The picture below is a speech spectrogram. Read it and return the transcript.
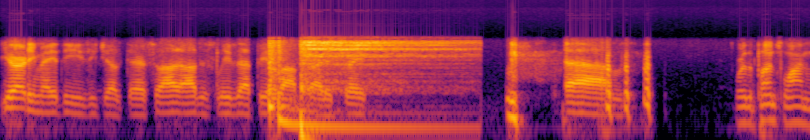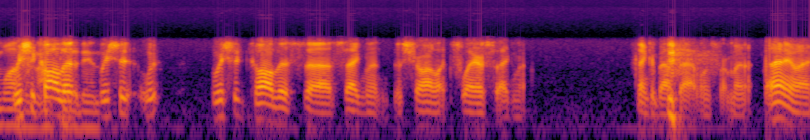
you already made the easy joke there, so I'll, I'll just leave that be a lopsided trade. Um, Where the punchline was. we should call it. it. We should. We, we should call this uh, segment the Charlotte Flair segment. Think about that one for a minute. But anyway,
